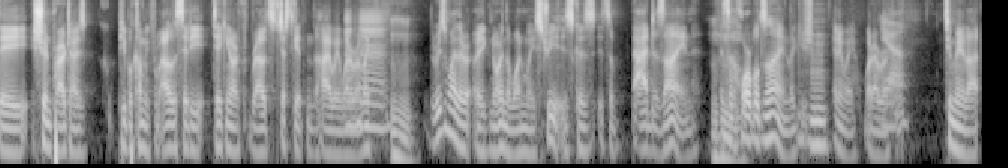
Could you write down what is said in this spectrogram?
they shouldn't prioritize people coming from out of the city, taking our routes just to get in the highway, whatever. I'm like, Mm-hmm. the reason why they're ignoring the one way street is because it's a bad design. It's Mm-hmm. a horrible design. Like you should, anyway, whatever. yeah. Too many of that.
